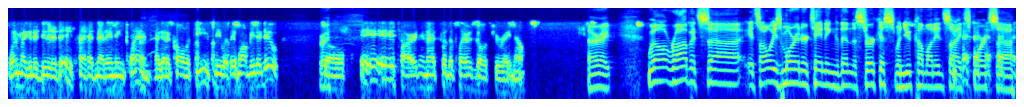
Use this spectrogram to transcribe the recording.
what am I going to do today? I hadn't had anything planned. I got to call the team, see what they want me to do. Right. So it, it's hard, and that's what the players go through right now. All right. Well, Rob, it's uh, it's always more entertaining than the circus when you come on Inside Sports. Uh,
